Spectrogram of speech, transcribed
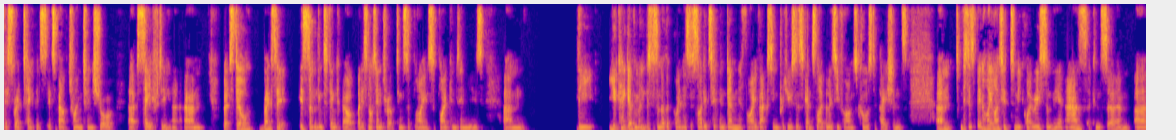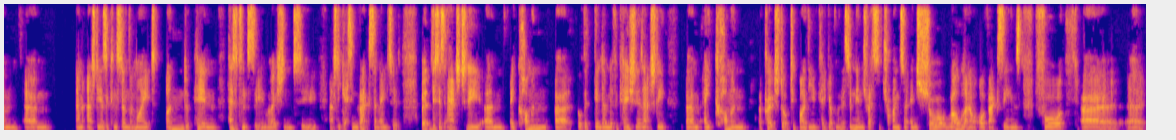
this red tape, it's it's about trying to ensure uh, safety. Uh, um, but still, Brexit is something to think about, but it's not interrupting supply. Supply continues. Um, the UK government, this is another point, has decided to indemnify vaccine producers against liability for harms caused to patients. Um, this has been highlighted to me quite recently as a concern. Um, um, and actually as a concern that might underpin hesitancy in relation to actually getting vaccinated. But this is actually um, a common, uh, or the, indemnification is actually um, a common approach adopted by the UK government. It's in the interest of trying to ensure rollout of vaccines for uh, uh,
